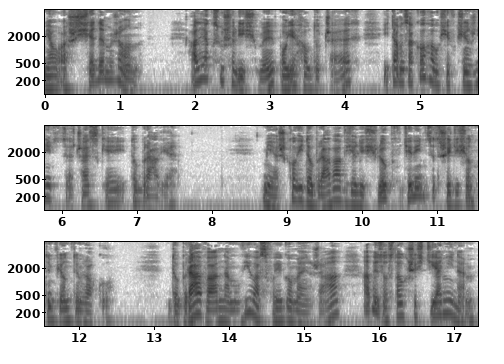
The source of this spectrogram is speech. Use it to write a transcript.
miał aż siedem żon. Ale jak słyszeliśmy, pojechał do Czech i tam zakochał się w księżniczce czeskiej Dobrawie. Mieszko i Dobrawa wzięli ślub w 965 roku. Dobrawa namówiła swojego męża, aby został chrześcijaninem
